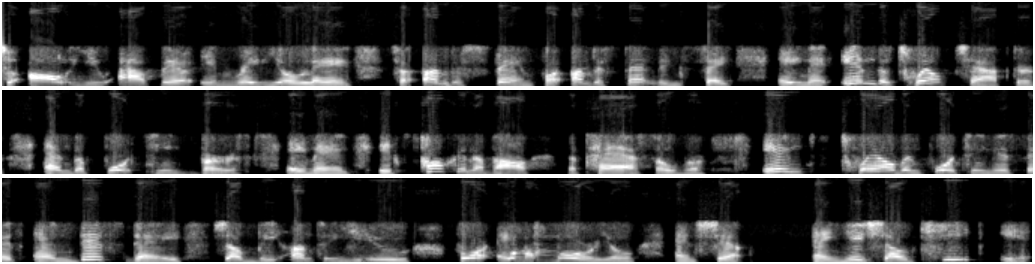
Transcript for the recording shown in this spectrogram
to all of you out there in radio land to understand, for understanding's sake, amen, in the 12th chapter and the 14th verse, amen, it's talking about the Passover. In 12 and 14, it says, And this day shall be unto you for a memorial, and shall and ye shall keep it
